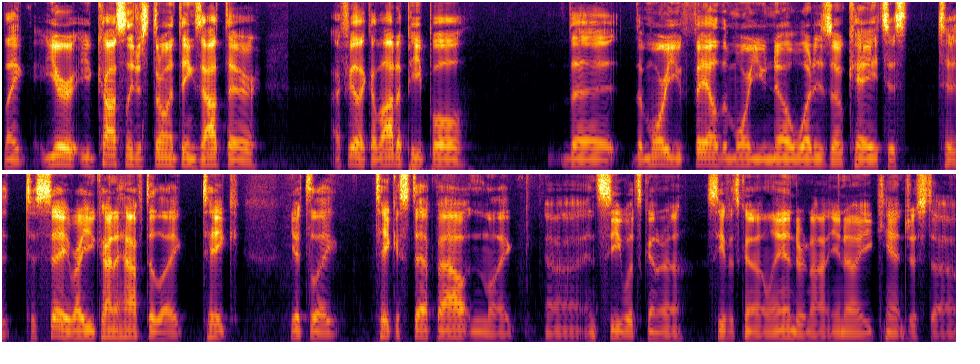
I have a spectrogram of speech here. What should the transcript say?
Like you're you're constantly just throwing things out there. I feel like a lot of people the the more you fail, the more you know what is okay to to to say, right? You kind of have to like take you have to like take a step out and like uh, and see what's gonna see if it's gonna land or not. You know, you can't just uh,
